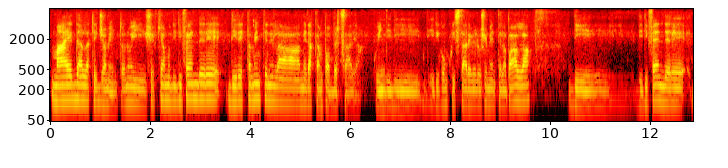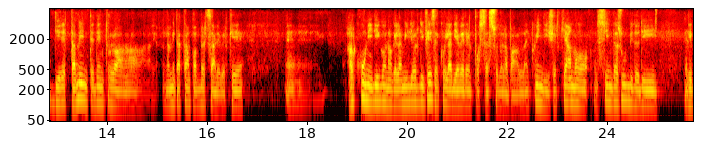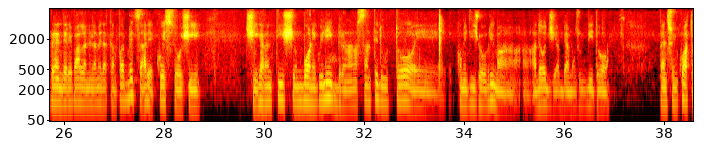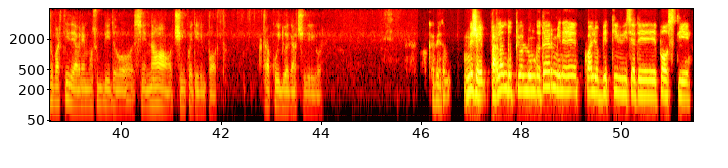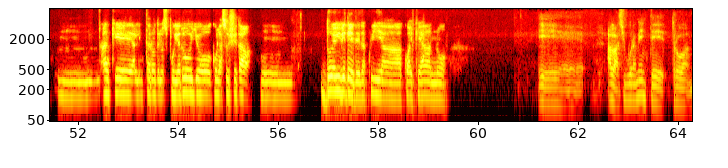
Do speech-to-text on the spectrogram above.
ma è dall'atteggiamento. Noi cerchiamo di difendere direttamente nella metà campo avversaria, quindi di, di riconquistare velocemente la palla, di, di difendere direttamente dentro la, la, metà campo avversaria perché eh, alcuni dicono che la miglior difesa è quella di avere il possesso della palla e quindi cerchiamo sin da subito di riprendere palla nella metà campo avversaria e questo ci, ci garantisce un buon equilibrio nonostante tutto e come ti dicevo prima ad oggi abbiamo subito penso in quattro partite avremmo subito, se no, cinque tiri in porta, tra cui due calci di rigore. Ho capito. Invece, parlando più a lungo termine, quali obiettivi vi siete posti mh, anche all'interno dello spogliatoio con la società? Mh, dove vi vedete da qui a qualche anno? E, allora, sicuramente tro-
